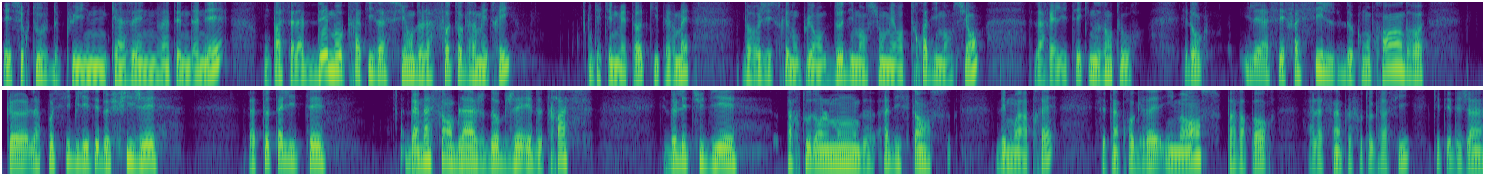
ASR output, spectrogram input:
et surtout depuis une quinzaine, une vingtaine d'années, on passe à la démocratisation de la photogrammétrie, qui est une méthode qui permet d'enregistrer non plus en deux dimensions, mais en trois dimensions, la réalité qui nous entoure. Et donc, il est assez facile de comprendre que la possibilité de figer la totalité d'un assemblage d'objets et de traces, et de l'étudier partout dans le monde à distance des mois après, c'est un progrès immense par rapport à la simple photographie, qui était déjà un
